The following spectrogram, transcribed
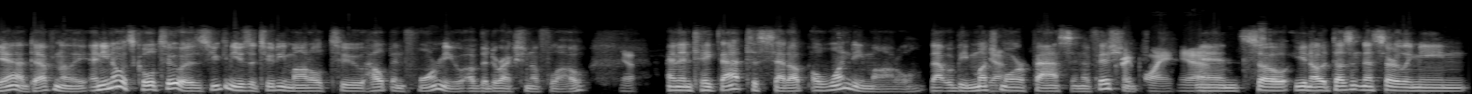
Yeah, definitely. And you know what's cool too is you can use a 2D model to help inform you of the direction of flow. Yeah and then take that to set up a 1D model that would be much yeah. more fast and efficient. Great point. Yeah. And so, you know, it doesn't necessarily mean,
